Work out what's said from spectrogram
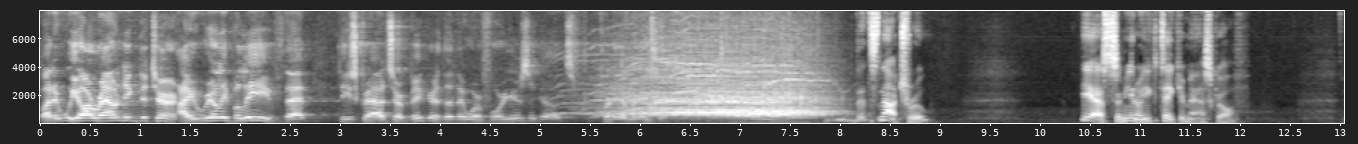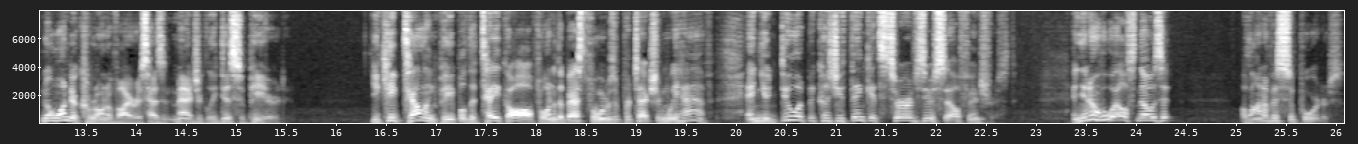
But we are rounding the turn. I really believe that these crowds are bigger than they were four years ago. It's pretty amazing. That's not true. Yes, I mean, you know, you can take your mask off. No wonder coronavirus hasn't magically disappeared. You keep telling people to take off one of the best forms of protection we have. And you do it because you think it serves your self interest. And you know who else knows it? A lot of his supporters.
